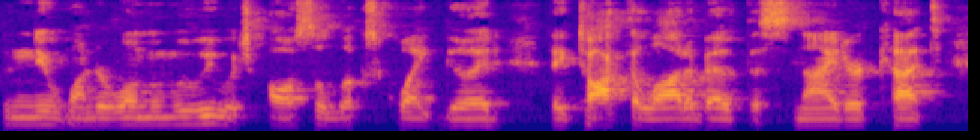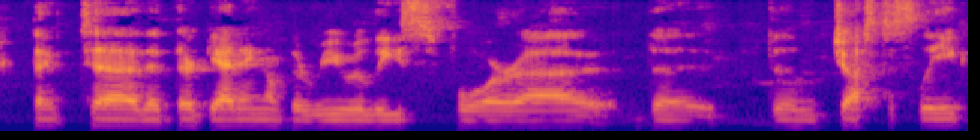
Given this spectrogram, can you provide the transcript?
the new Wonder Woman movie, which also looks quite good. They talked a lot about the Snyder cut that uh, that they're getting of the re-release for uh, the the Justice League.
